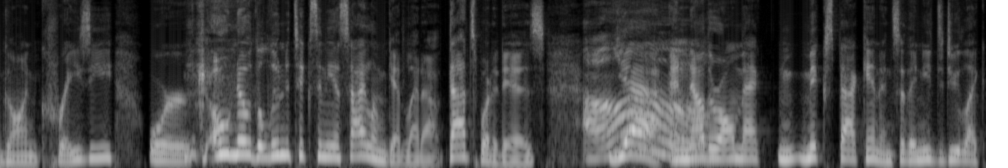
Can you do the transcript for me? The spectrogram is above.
gone crazy, or oh no, the lunatics in the asylum get let out. That's what it is. Oh. Yeah, and now oh. they're all ma- mixed back in, and so they need to do like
